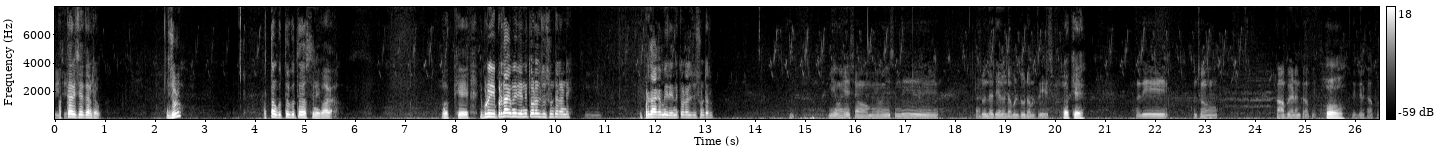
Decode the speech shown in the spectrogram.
రీచ్ పక్కా రీచ్ అవుతుంది అంటావు. చూడు. మొత్తం గుత్తులు గుత్తులు వస్తున్నాయి బాగా. ఓకే. ఇప్పుడు ఇప్పటిదాకా మీరు ఎన్ని తోటలు చూసుంటారండి? ఇప్పటిదాకా మీరు ఎన్ని తోటలు చూసుంటారు? మేము వేసాము మేము వేసింది అరుంధతి అని డబుల్ టూ డబుల్ త్రీ వేసాం. ఓకే. అది కొంచెం కాపు ఎడం కాపు. దగ్గర కాపు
